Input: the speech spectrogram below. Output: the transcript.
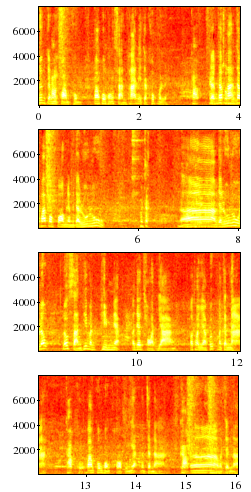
ซึ่งจะครับมีความคมความคมของสันพระเนี่ยจะครบหมดเลย ครับให้แต่คุณถ้าผู้ชมพระดูถ้าพระปลอมๆเนี่ยมันจะรู้ลู่มันจะ อ่ามันจะรู้ลู่แล้วแล้วสันที่มันพิมพ์เนี่ยมันจะถอดยางพอถอดยางปุ๊บมันจะหนา ครับผม ความคมของขอบตรงเนี้ยมันจะหนาครับ อ่ามันจะหนา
